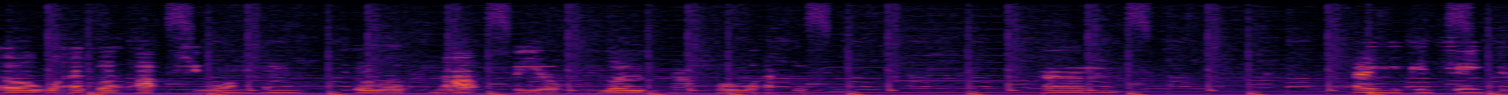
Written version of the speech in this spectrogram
or whatever apps you want, and it'll open the app for your loading app or whatever. Um, and you can change the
